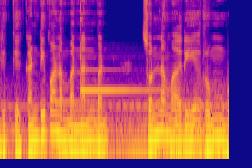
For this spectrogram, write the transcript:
இருக்குது கண்டிப்பாக நம்ம நண்பன் சொன்ன மாதிரியே ரொம்ப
